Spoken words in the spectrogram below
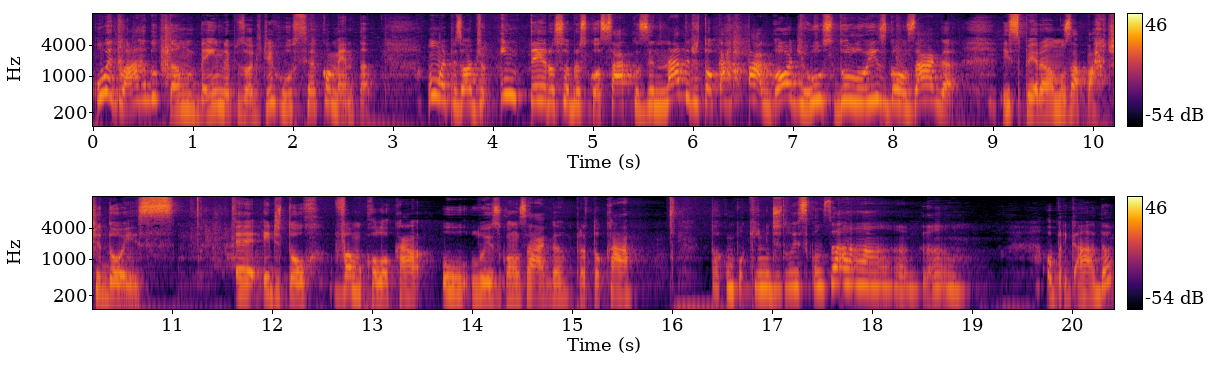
O Eduardo, também no episódio de Rússia, comenta: um episódio inteiro sobre os cossacos e nada de tocar pagode russo do Luiz Gonzaga? Esperamos a parte 2. É, editor, vamos colocar o Luiz Gonzaga pra tocar? Toca um pouquinho de Luiz Gonzaga. Obrigada.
